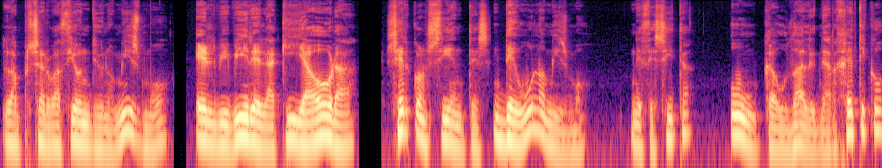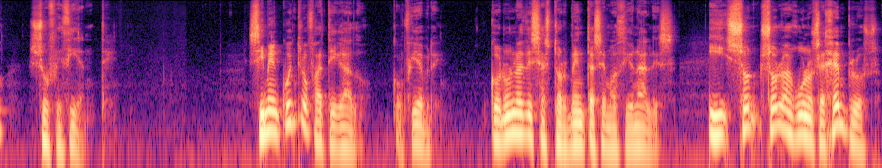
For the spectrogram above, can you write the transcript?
La observación de uno mismo, el vivir el aquí y ahora, ser conscientes de uno mismo, necesita un caudal energético suficiente. Si me encuentro fatigado, con fiebre, con una de esas tormentas emocionales, y son solo algunos ejemplos.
